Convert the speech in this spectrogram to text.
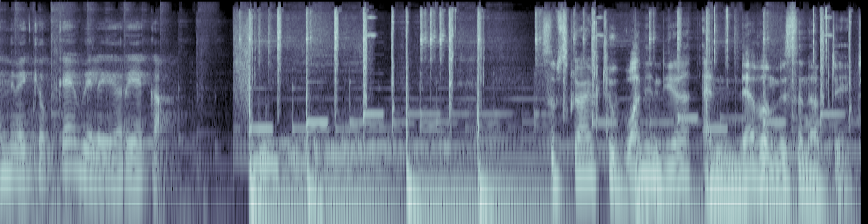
എന്നിവയ്ക്കൊക്കെ വിലയേറിയേക്കാം. Subscribe to One India and never miss an update.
